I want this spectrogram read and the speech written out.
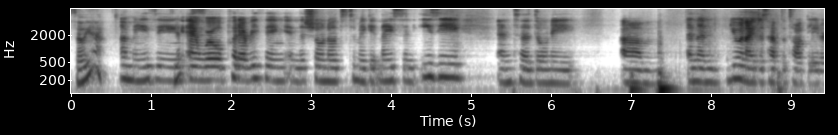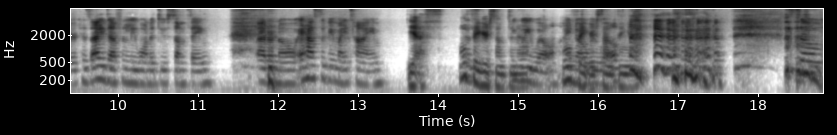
So yeah. Amazing. Yes. And we'll put everything in the show notes to make it nice and easy and to donate. Um, and then you and I just have to talk later because I definitely want to do something. I don't know. It has to be my time. Yes. We'll figure something out. We will. We'll know figure we will. something out. so,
